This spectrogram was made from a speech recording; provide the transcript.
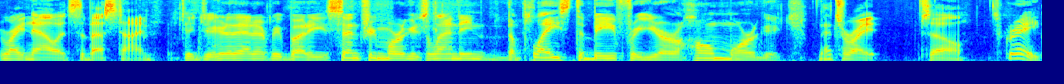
right now it's the best time. Did you hear that, everybody? Century Mortgage Lending, the place to be for your home mortgage. That's right. So It's great.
